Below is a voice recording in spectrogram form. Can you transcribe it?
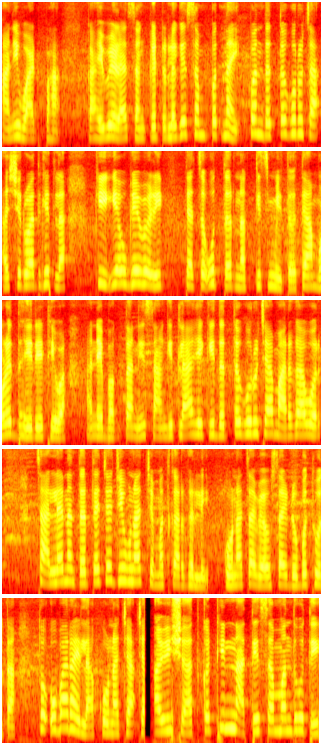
आणि वाट पहा. काही वेळा संकट लगेच संपत नाही. पण दत्तगुरूचा आशीर्वाद घेतला की योग्य वेळी त्याचं उत्तर नक्कीच मिळतं. त्यामुळे धैर्य ठेवा. आणि भक्तांनी सांगितलं आहे की दत्तगुरूच्या मार्गावर चालल्यानंतर त्याच्या जीवनात चमत्कार घडले. कोणाचा व्यवसाय डुबत होता तो उभा राहिला. कोणाच्या आयुष्यात कठीण नाते संबंध होते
